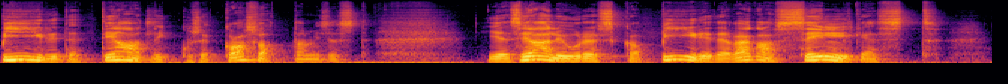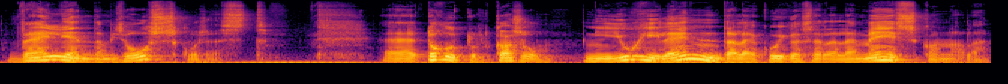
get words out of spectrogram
piiride teadlikkuse kasvatamisest ja sealjuures ka piiride väga selgest väljendamise oskusest Eh, tohutult kasu nii juhile endale kui ka sellele meeskonnale.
